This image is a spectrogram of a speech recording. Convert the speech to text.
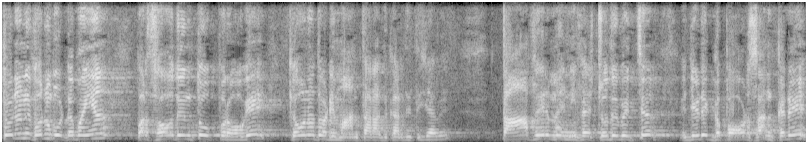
ਤੇ ਉਹਨਾਂ ਨੇ ਤੁਹਾਨੂੰ ਵੋਟਾਂ ਪਾਈਆਂ, ਪਰ 100 ਦਿਨ ਤੋਂ ਉੱਪਰ ਹੋ ਗਏ, ਕਿਉਂ ਨਾ ਤੁਹਾਡੀ ਮਾਨਤਾ ਰੱਦ ਕਰ ਦਿੱਤੀ ਜਾਵੇ? ਤਾਂ ਫਿਰ ਮੈਨੀਫੈਸਟੋ ਦੇ ਵਿੱਚ ਜਿਹੜੇ ਗਪੌੜ ਸੰਖ ਨੇ,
